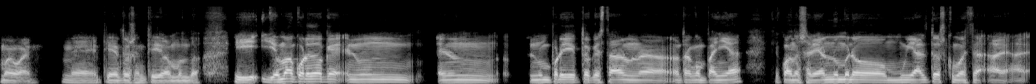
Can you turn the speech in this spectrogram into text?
Muy bueno me tiene todo sentido el mundo. Y, yo me acuerdo que en un, en un, en un proyecto que estaba en una otra compañía, que cuando salía un número muy alto es como decir, a,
